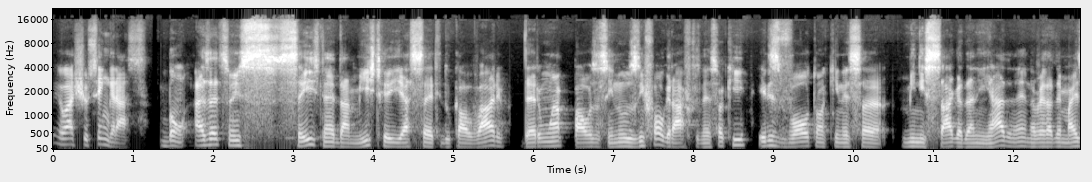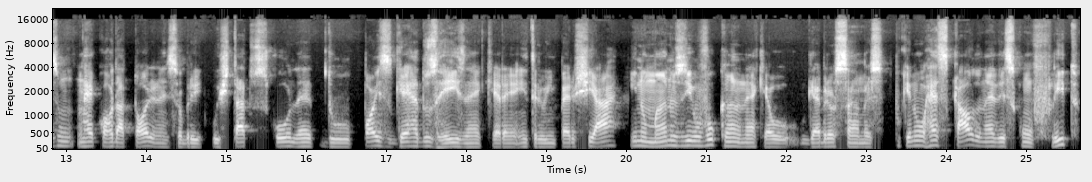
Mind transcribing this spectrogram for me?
eu acho sem graça. Bom, as edições 6, né, da Mística e a 7 do Calvário deram uma pausa assim nos infográficos, né? Só que eles voltam aqui nessa mini saga da ninhada, né? Na verdade é mais um, um recordatório, né, sobre o status quo, né, do pós-guerra dos reis, né, que era entre o Império Shi'ar, Inumanos e o Vulcano, né, que é o Gabriel Summers. Porque no rescaldo, né, desse conflito,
